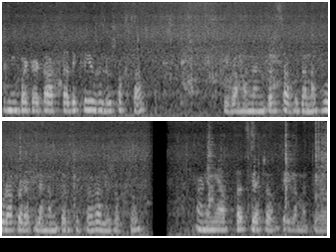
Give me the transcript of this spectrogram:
तुम्ही बटाटा आत्ता देखील घालू शकता. किंवा मग नंतर साबुदाणा थोडा परतल्यानंतर सुद्धा घालू शकतो. आणि मी आत्ताच याच्या तेलामध्ये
